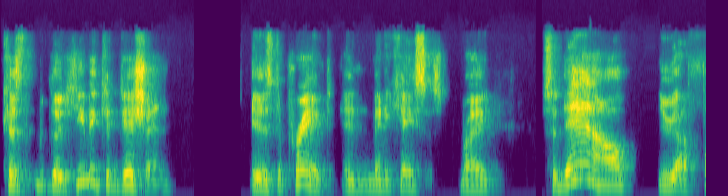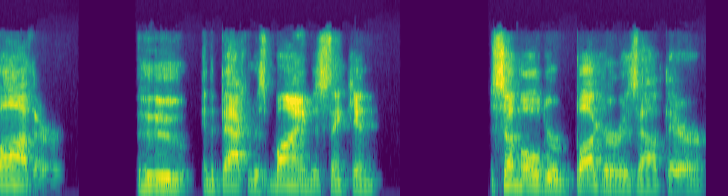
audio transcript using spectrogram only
because the human condition is depraved in many cases, right? So now you got a father who, in the back of his mind, is thinking, some older bugger is out there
